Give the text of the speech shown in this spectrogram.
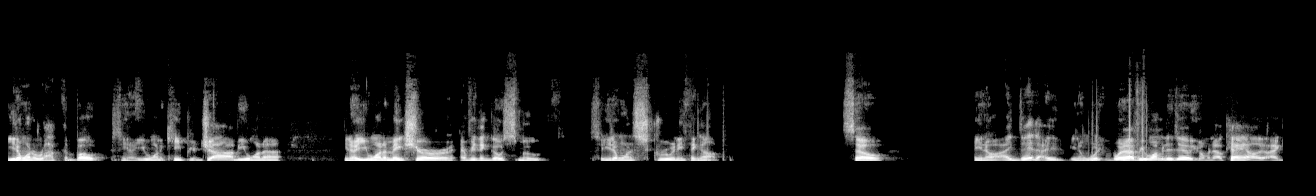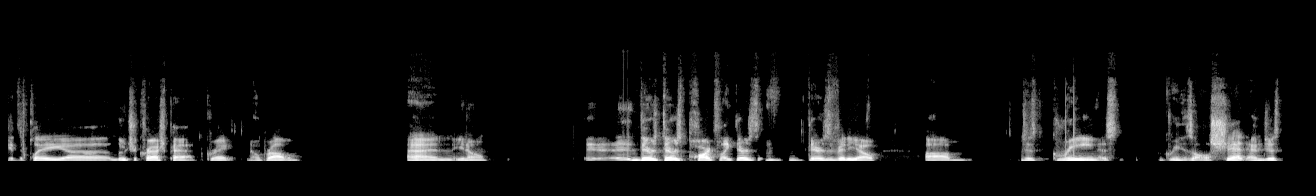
you don't want to rock the boat. You know you want to keep your job you want to you know you want to make sure everything goes smooth. So you don't want to screw anything up. So you know i did i you know wh- whatever you want me to do. You want me okay I'll, i get to play uh lucha crash pad. Great no problem. And you know eh, there's there's parts like there's there's video um just green is green is all shit and just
